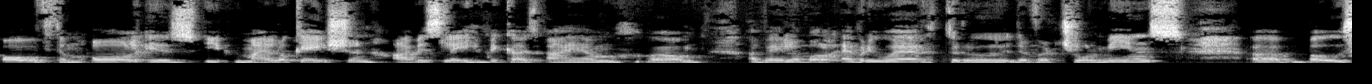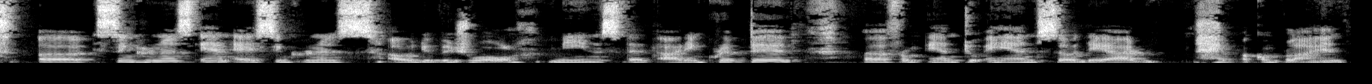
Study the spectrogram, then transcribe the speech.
of them all is my location, obviously, because I am um, available everywhere through the virtual means, uh, both uh, synchronous and asynchronous audiovisual means that are encrypted uh, from end to end. So they are HIPAA compliant.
